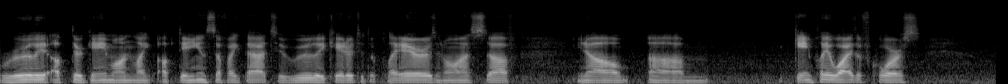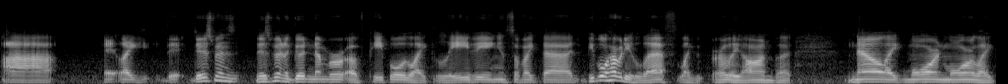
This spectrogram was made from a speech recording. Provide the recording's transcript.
really up their game on like updating and stuff like that to really cater to the players and all that stuff you know, um, gameplay wise, of course. Uh, it, like there's been there's been a good number of people like leaving and stuff like that. People have already left like early on, but now like more and more like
